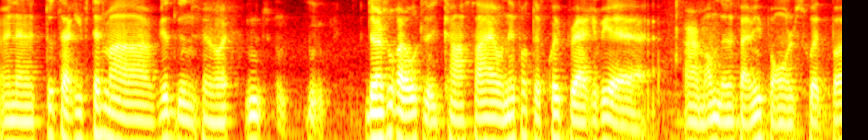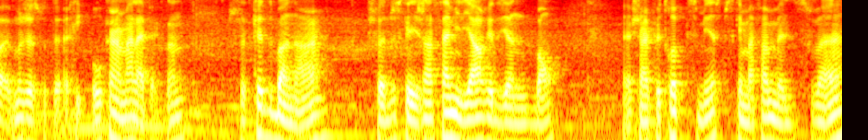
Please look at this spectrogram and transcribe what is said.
Un tout arrive tellement vite d'un jour à l'autre, le cancer ou n'importe quoi peut arriver à, à un membre de notre famille, puis on le souhaite pas. Moi, je souhaite aucun mal à personne. Je souhaite que du bonheur. Je souhaite juste que les gens s'améliorent et deviennent bons. Euh, je suis un peu trop optimiste, parce que ma femme me le dit souvent.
